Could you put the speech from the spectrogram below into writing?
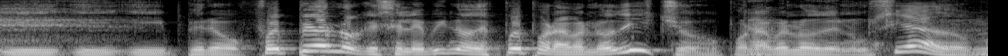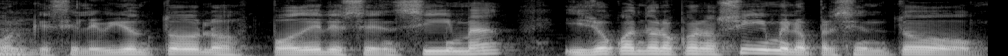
Y, y- y- pero fue peor lo que se le vino después por haberlo dicho, por haberlo denunciado, porque se le vieron todos los poderes encima. Y yo cuando lo conocí me lo presentó,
